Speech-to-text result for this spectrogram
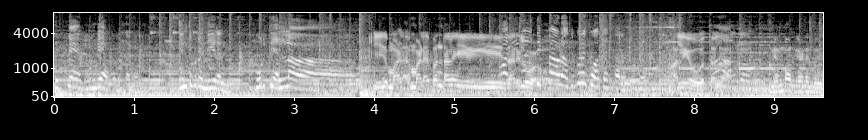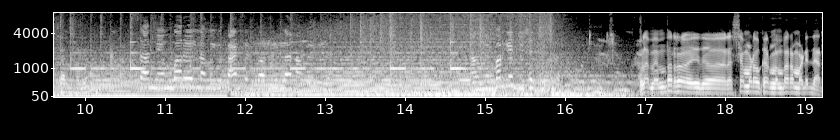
ತಿಪ್ಪೆ ಗುಂಡಿ ಆಗ್ಬಿಡ್ತಾರೆ ನಿಂತ್ಬಿಟ್ಟು ನೀರಲ್ಲಿ ಪೂರ್ತಿ ಎಲ್ಲ ಈಗ ಮಳೆ ಮಳೆ ಬಂದಾಗ ಈ ಈ ದಾರಿಲಿ ತಿಪ್ಪೆ ಅವ್ರು ಅದ್ಬೇಕು ಹೋಗ್ತಾರೆ ಸರ್ ಅಲ್ಲಿಗೆ. ಅಲ್ಲಿಗೆ ಹೋಗುತ್ತಲ್ಲ ಅಲ್ಲಿಗೆ. ಮೆಂಬರ್ ಹೇಳಿದ್ರು ವಿಚಾರಿಸೋದು ಸರ್ ಮೆಂಬರ್ ನಮಗೆ ಕಾಂಟ್ಯಾಕ್ಟ್ ಬರಲಿಲ್ಲ ನಾವು ಹೇಳಿಲ್ಲ ನಾವು ಮೆಂಬರ್ಗೆ ವಿಷಯ ತಿಳಿಸಿಲ್ಲ ಅಲ್ಲ ಮೆಂಬರ್ ಇದು ರಸ್ತೆ ಮಾಡ್ಬೇಕಾದ್ರೆ ಮೆಂಬರ್ ಮಾಡಿದ್ದಾರೆ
